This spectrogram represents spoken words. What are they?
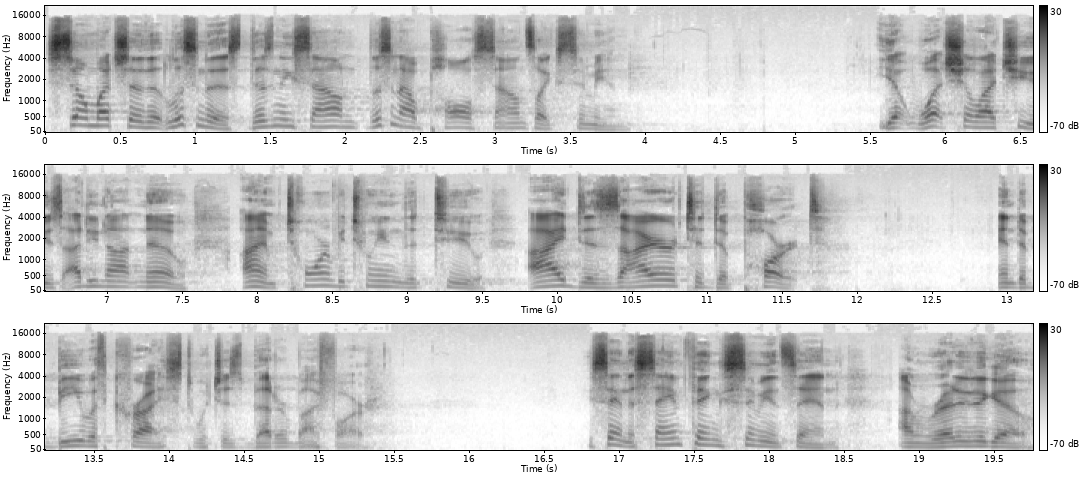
So much so that, listen to this, doesn't he sound, listen how Paul sounds like Simeon. Yet what shall I choose? I do not know. I am torn between the two. I desire to depart and to be with Christ, which is better by far. He's saying the same thing Simeon's saying. I'm ready to go.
